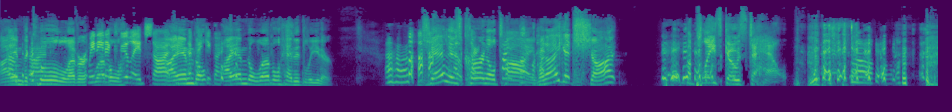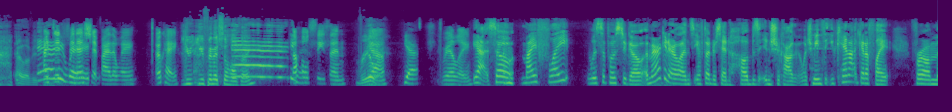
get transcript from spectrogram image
I Oh, am the God. cool lever. we need level. a Kool Aid shot. I am okay, the. I am the level-headed leader. Uh huh. Jen is Oh. Colonel Tigh. When I get shot, the place goes to hell. Oh. I love you. I did Anyway. finish it, by the way. Okay, You you finished the whole thing? the whole season. Really? Yeah, Yeah. really. Yeah, so my flight was supposed to go. American Airlines, you have to understand, hubs in Chicago, which means that you cannot get a flight from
